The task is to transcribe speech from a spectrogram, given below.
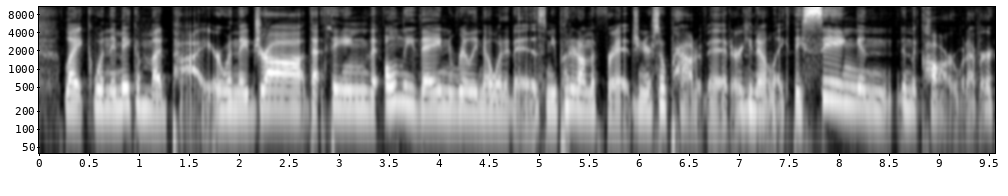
like when they make a mud pie, or when they draw that thing that only they really know what it is, and you put it on the fridge and you're so proud of it, or, you know, mm-hmm. like they sing in, in the car or whatever.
